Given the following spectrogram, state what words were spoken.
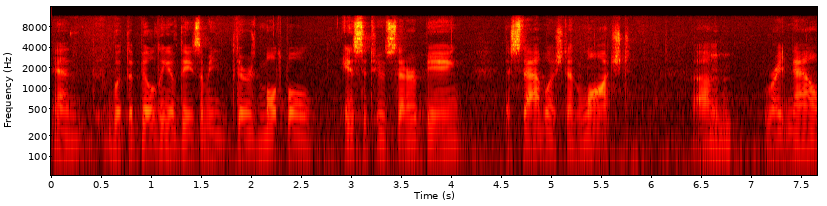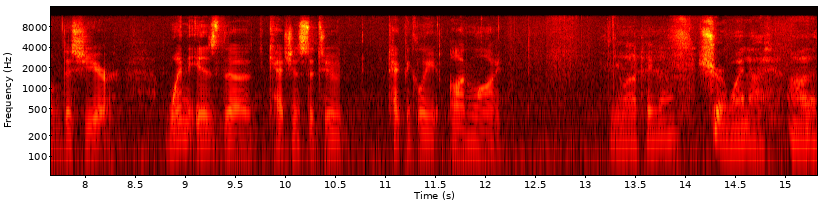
And with the building of these, I mean, there's multiple institutes that are being established and launched uh, right now this year. When is the Catch Institute technically online? You want to take that one? Sure, why not? Uh,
